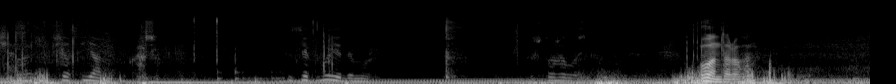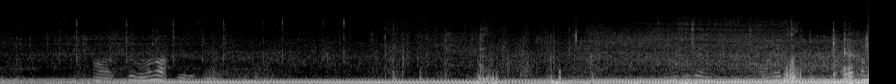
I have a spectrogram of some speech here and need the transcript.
Щас. Сейчас я тобі покажу. Сейчас як виїдемо уже. Ти ж теж лишня остановилась. Вон дорога. на нас едет. Как он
